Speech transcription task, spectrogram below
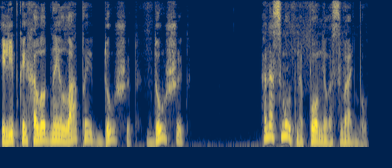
и липкой холодной лапой душит, душит. Она смутно помнила свадьбу.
